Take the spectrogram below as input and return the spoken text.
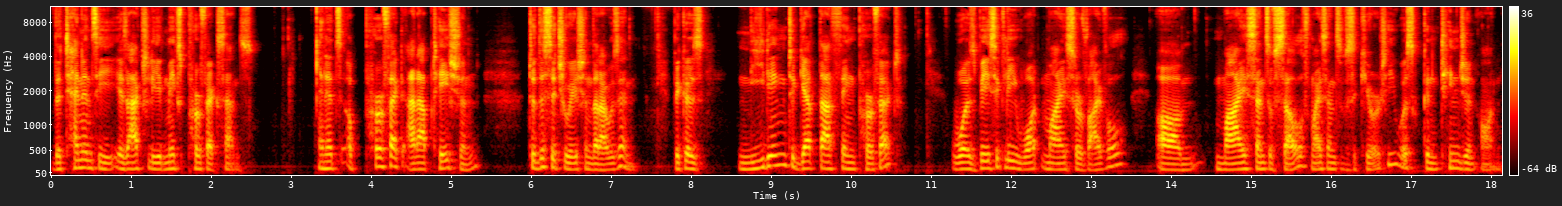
the tendency is actually, it makes perfect sense. And it's a perfect adaptation to the situation that I was in because needing to get that thing perfect was basically what my survival, um, my sense of self, my sense of security was contingent on.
